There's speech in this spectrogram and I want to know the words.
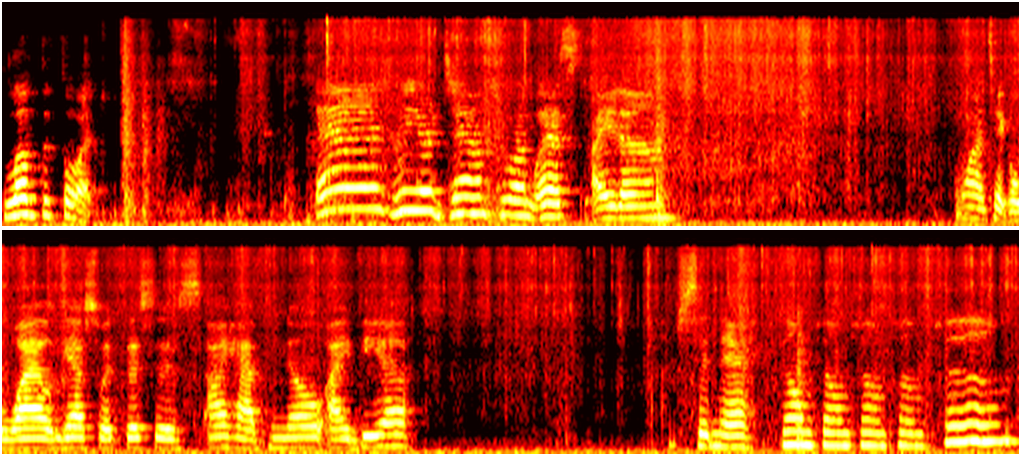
Love the thought. And we are down to our last item. I want to take a wild guess what this is. I have no idea. I'm sitting there, film, film, film, film, film.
